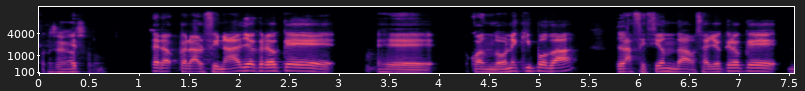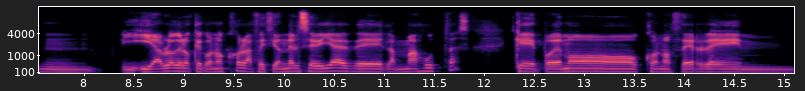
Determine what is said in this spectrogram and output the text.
Por ese caso, ¿no? Pero, pero al final yo creo que eh, cuando un equipo da, la afición da. O sea, yo creo que, mm, y, hablo de lo que conozco, la afición del Sevilla es de las más justas que podemos conocer en,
